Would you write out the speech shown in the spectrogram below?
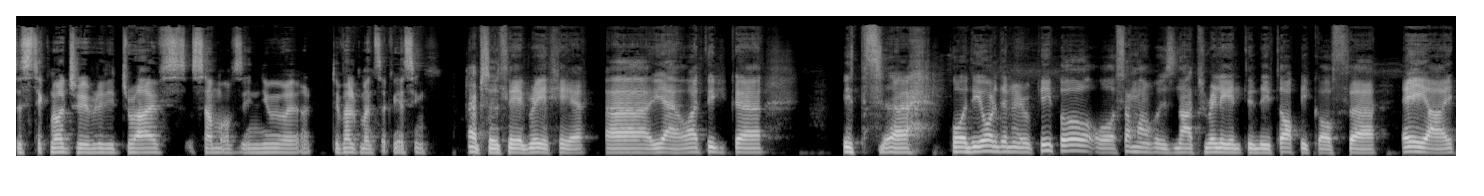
this technology really drives some of the newer developments that we are seeing. Absolutely agree here. Uh, yeah, well, I think uh, it's uh, for the ordinary people or someone who is not really into the topic of uh, AI.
